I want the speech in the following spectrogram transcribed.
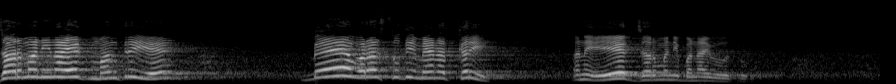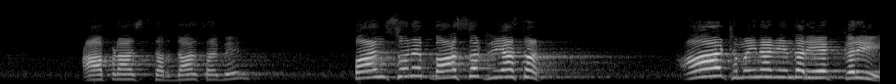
જર્મનીના એક મંત્રીએ બે વર્ષ સુધી મહેનત કરી અને એક જર્મની બનાવ્યું હતું. આપણા સરદાર સાહેબે પાંચસો ને બાસઠ રિયાસત આઠ મહિનાની અંદર એક કરી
